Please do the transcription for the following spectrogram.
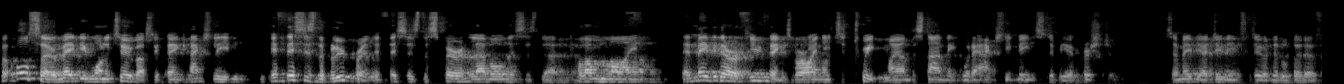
But also maybe one or two of us who think, actually, if this is the blueprint, if this is the spirit level, this is the plumb line, then maybe there are a few things where I need to tweak my understanding of what it actually means to be a Christian. So maybe I do need to do a little bit of,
